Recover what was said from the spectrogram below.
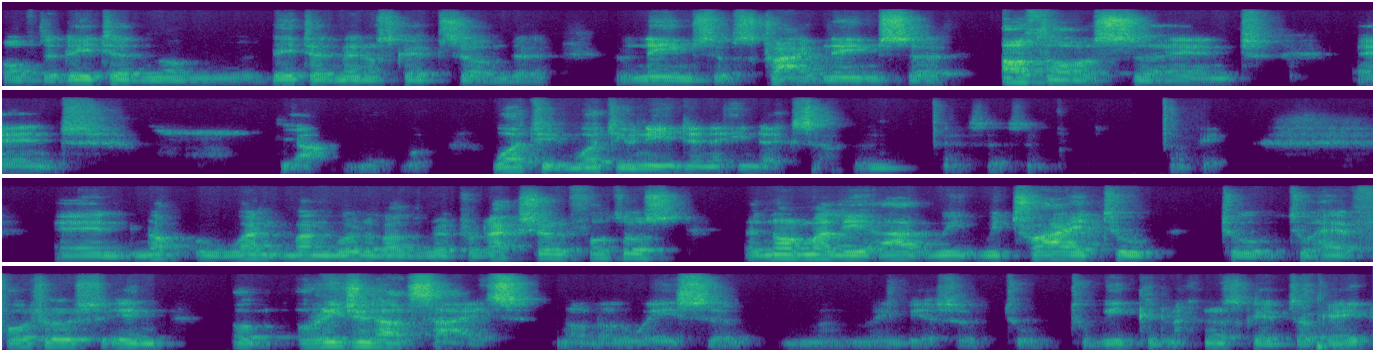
of the dated, um, dated manuscripts, of the names of scribe names, uh, authors, and and yeah, what you, what you need in an index. Yes, yes, Okay. And not one one word about reproduction photos. Uh, normally, uh, we we try to to to have photos in original size, not always uh, maybe a so too too big manuscript, okay,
